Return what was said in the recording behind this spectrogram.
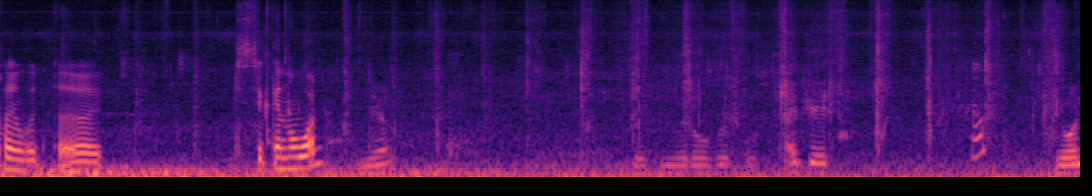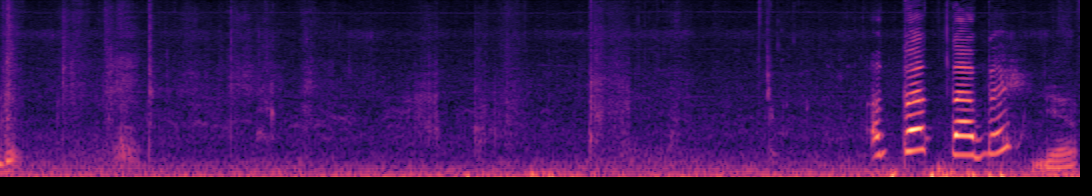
Playing with the stick in the water? Yep. Making little ripples. Hi, Jade. You want it? Uh, that, Daddy. Yep.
